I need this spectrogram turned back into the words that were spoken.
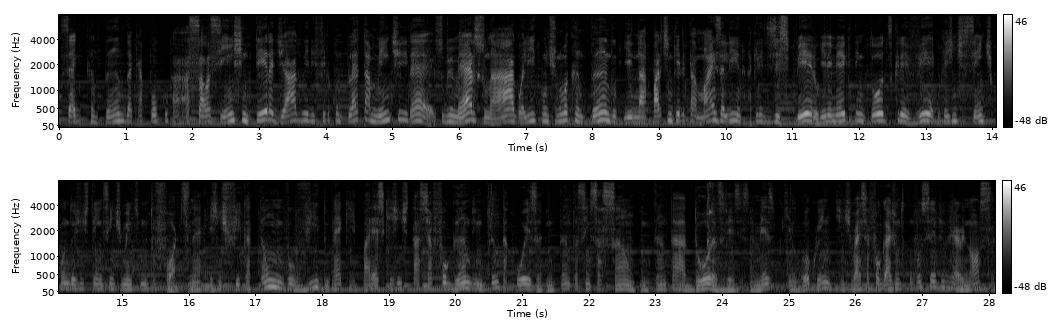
segue cantando. Daqui a pouco a, a sala se enche inteira de água e ele fica completamente né, submerso na água ali, continua cantando. E na parte em que ele tá mais ali, aquele desespero, ele meio que tentou descrever o que a gente sente quando a gente tem sentimentos muito fortes, né? Que a gente fica tão envolvido, né? Que parece que a gente está se afogando em tanta coisa, em tanta sensação, em tanta dor às vezes, não é mesmo? Que louco, hein? A gente vai se afogar junto com você, viu, Harry? Nossa,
